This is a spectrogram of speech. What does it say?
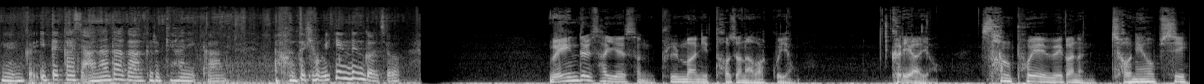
그러니까 이때까지 안 하다가 그렇게 하니까 어떻게 보면 힘든 거죠. 외인들 사이에선 불만이 터져 나왔고요. 그리하여 삼포의 외관은 전에 없이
